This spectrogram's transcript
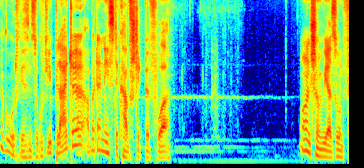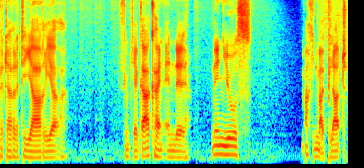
Na gut, wir sind so gut wie pleite, aber der nächste Kampf steht bevor. Und schon wieder so ein fetter Retiarier. Stimmt ja gar kein Ende. Ninjus, mach ihn mal platt.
